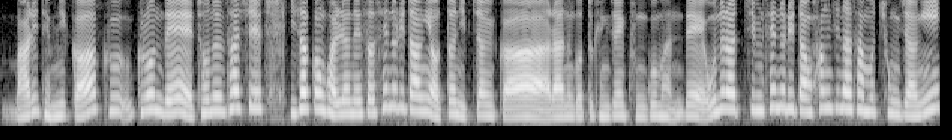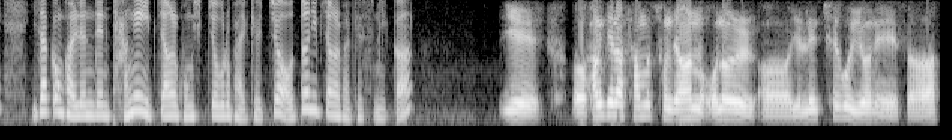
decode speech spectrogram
말이 됩니까? 그, 그런데 저는 사실 이 사건 관련해서 새누리당이 어떤 입장일까라는 것도 굉장히 궁금한데 오늘 아침 새누리당 황진아 사무총장이 이 사건 관련된 당의 입장을 공식적으로 밝혔죠. 어떤 입장을 밝혔습니까? 예, 어, 황진아 사무총장은 오늘 어, 열린 최고위원회에서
